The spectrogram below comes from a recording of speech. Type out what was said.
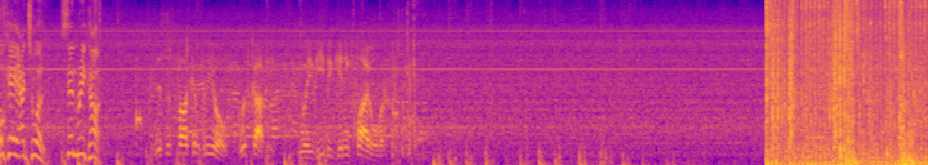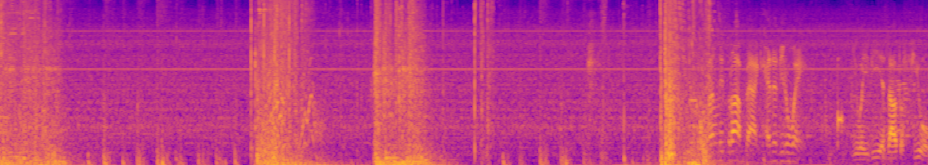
Okay, actual. Send recon. This is Falcon 3-0. Good copy. UAV beginning flyover. Drop bag headed your way. UAV is out of fuel.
